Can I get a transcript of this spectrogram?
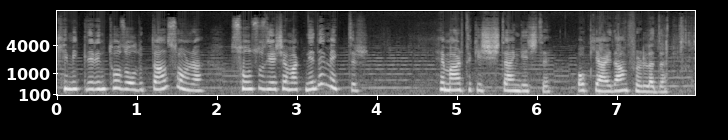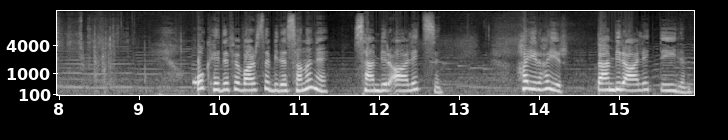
kemiklerin toz olduktan sonra sonsuz yaşamak ne demektir? Hem artık iş işten geçti. Ok yaydan fırladı. Ok hedefe varsa bile sana ne? Sen bir aletsin. Hayır hayır ben bir alet değilim.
